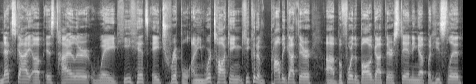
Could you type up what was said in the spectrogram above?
Next guy up is Tyler Wade. He hits a triple. I mean, we're talking, he could have probably got there uh, before the ball got there standing up, but he slid.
